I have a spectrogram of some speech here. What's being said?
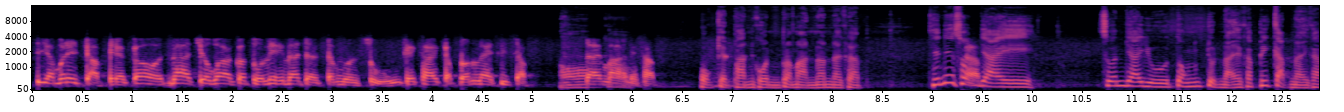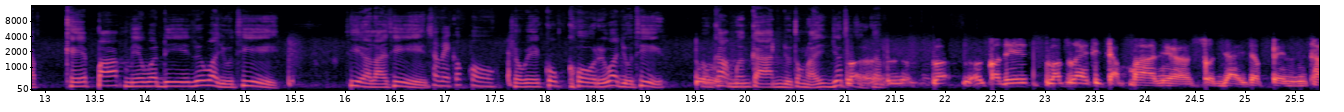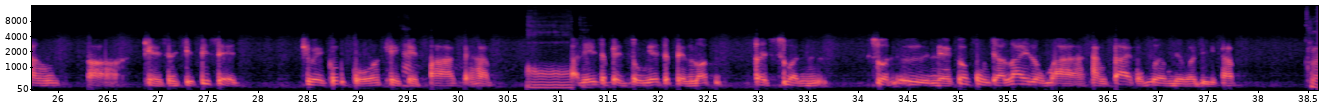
ที่ยังไม่ได้จับเนี่ยก็น่าเชื่อว่าก็ตัวเลขน่าจะจำนวนสูงคล้ายๆ กับรถแรกที่จับอ๋อได้มานะครับหกเจ็ดพันคนประมาณนั้นนะครับ ทีนี้ส่วนครับใหญ่ ส่วนใหญ่อยู่ตรงจุดไหนครับ พิกัดไหนครับ เคปาร์คเมียวดีหรือว่าอยู่ที่ที่อะไรที่ชเวโกโกชเวโกโก หรือว่าอยู่ที่ตรงข้ามเมืองการอยู่ตรงไหนเยอะที่สุดครับแล้วตอนนี้รถแรกที่จับมาเนี่ย ส่วนใหญ่จะเป็นทางเอ่อเขตเศรษฐกิจพิเศษช่วยโกโกเคเคปาร์คนะครับอ๋ออันนี้จะเป็นตรงนี้จะเป็นรถแต่ส่วนส่วนอื่นเนี่ยก็คงจะไล่ลงมาทางใต้ของเมืองเมียวดีครับครับ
